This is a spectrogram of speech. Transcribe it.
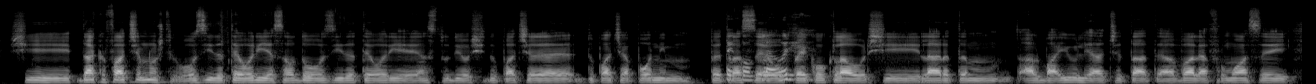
Și dacă facem, nu știu, o zi de teorie sau două zi de teorie în studio și după aceea, după aceea pornim pe, pe traseu, coclauri. pe coclauri și le arătăm Alba Iulia, cetatea, Valea Frumoasei,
